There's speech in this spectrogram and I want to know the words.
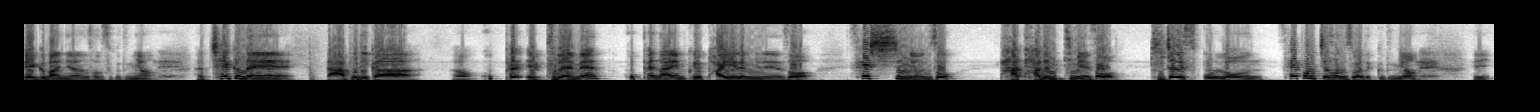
베그만이라는 선수거든요. 네. 최근에 나브리가 어, 호페 에프레멘, 호펜하임 그리고 바이에른 뮌헨에서 세 시즌 연속 다 다른 팀에서 두 자릿수 골을 넣은 세 번째 선수가 됐거든요. 네. 이,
